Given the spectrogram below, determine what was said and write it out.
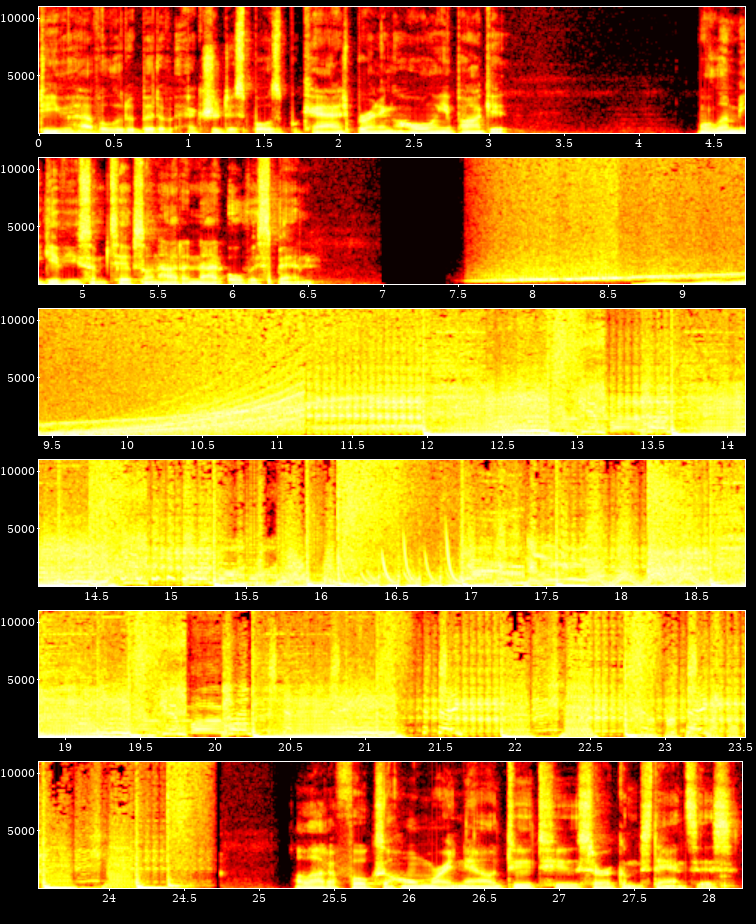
Do you have a little bit of extra disposable cash burning a hole in your pocket? Well, let me give you some tips on how to not overspend. A lot of folks are home right now due to circumstances.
